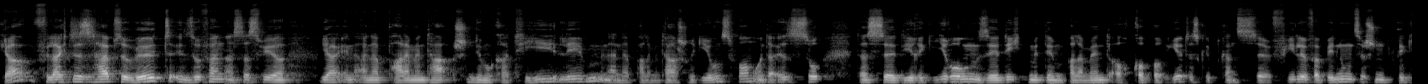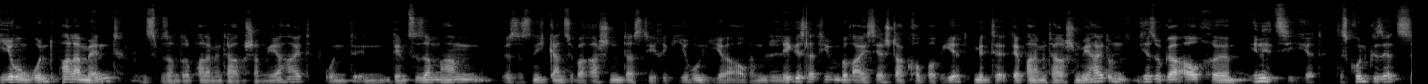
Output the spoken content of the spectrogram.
Ja, vielleicht ist es halb so wild, insofern, als dass wir ja in einer parlamentarischen Demokratie leben, in einer parlamentarischen Regierungsform. Und da ist es so, dass äh, die Regierung sehr dicht mit dem Parlament auch kooperiert. Es gibt ganz äh, viele Verbindungen zwischen Regierung und Parlament, insbesondere parlamentarischer Mehrheit. Und in dem Zusammenhang ist es nicht ganz überraschend, dass die Regierung hier auch im legislativen Bereich sehr stark kooperiert mit der parlamentarischen Mehrheit und hier sogar auch äh, initiiert. Das Grundgesetz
